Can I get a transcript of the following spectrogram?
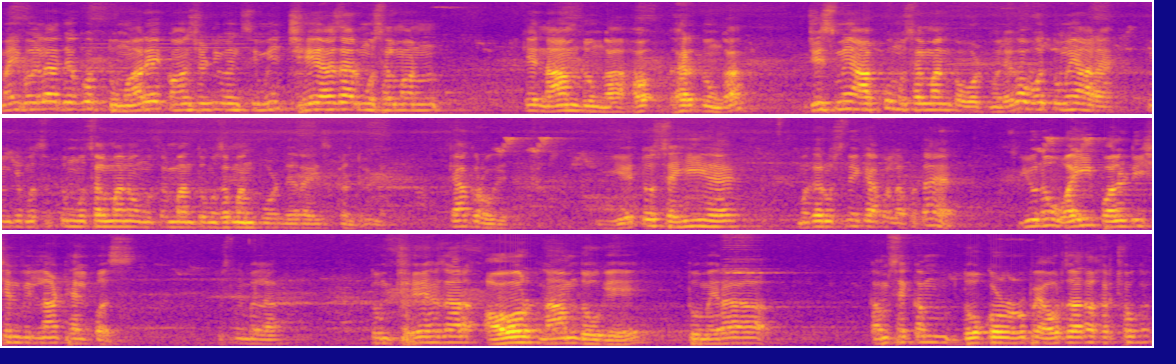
मैं बोला देखो तुम्हारे कॉन्स्टिट्यूएंसी में 6000 मुसलमान के नाम दूँगा घर दूँगा जिसमें आपको मुसलमान का वोट मिलेगा वो तुम्हें आ रहा है क्योंकि तुम मुसलमान हो मुसलमान तो मुसलमान को वोट दे रहा है इस कंट्री में क्या करोगे ये तो सही है मगर उसने क्या बोला पता है you know why politician will not help us उसने बोला तुम 6000 और नाम दोगे तो मेरा कम से कम दो करोड़ रुपए और ज़्यादा खर्च होगा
